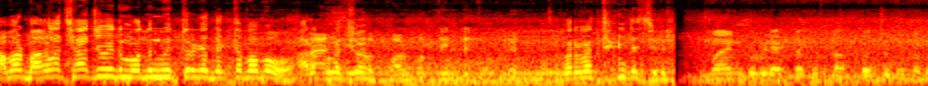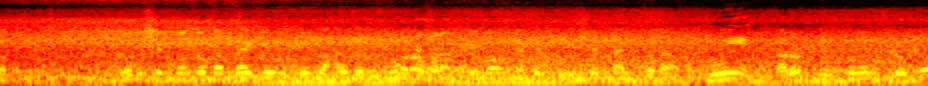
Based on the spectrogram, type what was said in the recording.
আবার বাংলা ছায়াছবিতে মদন মিত্রকে দেখতে পাবো? আর কোনো হ্যাঁ, পরপর তিনটে ছবি। তিনটে ছিল হুমায়ুন কবির একটা খুব তাৎপর্যপূর্ণ কথা অভিষেক বন্দ্যোপাধ্যায়কে মুখ্যমন্ত্রী করা হবে এবং তাকে পুলিশের দায়িত্ব দেওয়া হবে। তুমি কারণ মুখ্যমন্ত্রীর ওপর।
